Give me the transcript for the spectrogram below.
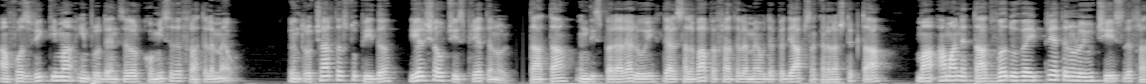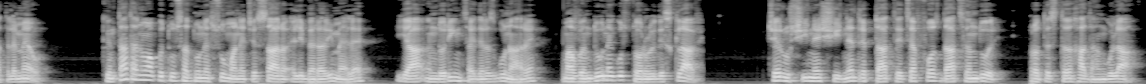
Am fost victima imprudențelor comise de fratele meu. Într-o ceartă stupidă, el și-a ucis prietenul. Tata, în disperarea lui de a-l salva pe fratele meu de pedeapsa care l-aștepta, m-a amanetat văduvei prietenului ucis de fratele meu. Când tata nu a putut să adune suma necesară eliberării mele, ea, în dorința de răzbunare, m-a vândut negustorului de sclavi. Ce rușine și nedreptate ți-a fost dat să înduri, protestă Hadangula.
